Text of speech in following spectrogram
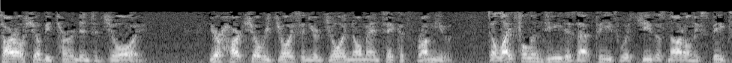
sorrow shall be turned into joy. Your heart shall rejoice, and your joy no man taketh from you. Delightful indeed is that peace which Jesus not only speaks,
